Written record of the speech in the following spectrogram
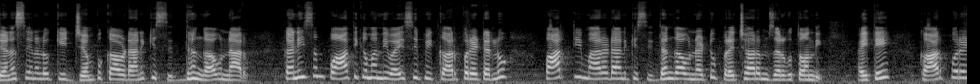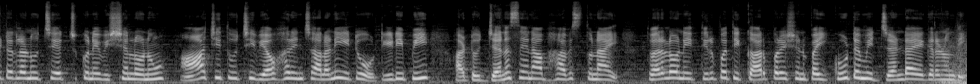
జనసేనలోకి జంపు కావడానికి సిద్ధంగా ఉన్నారు. కనీసం పాతిక మంది వైసీపీ కార్పొరేటర్లు పార్టీ మారడానికి సిద్ధంగా ఉన్నట్టు ప్రచారం జరుగుతోంది. అయితే కార్పొరేటర్లను చేర్చుకునే విషయంలోనూ ఆచితూచి వ్యవహరించాలని ఇటు టీడీపీ అటు జనసేన భావిస్తున్నాయి. త్వరలోనే తిరుపతి కార్పొరేషన్పై కూటమి జెండా ఎగరనుంది.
